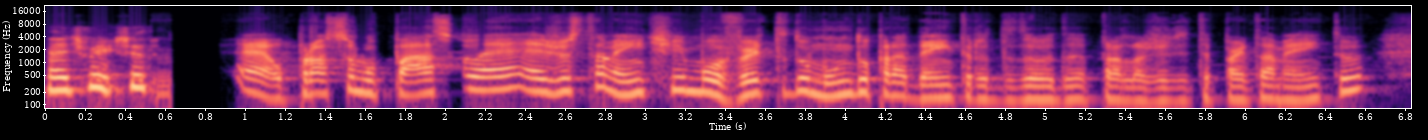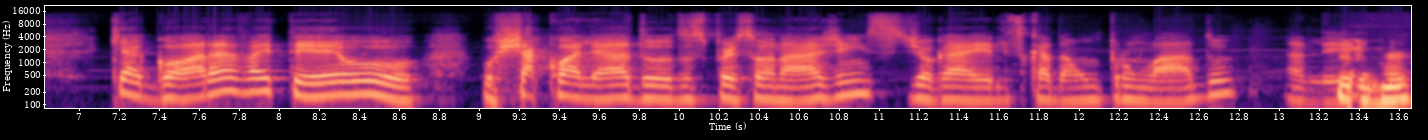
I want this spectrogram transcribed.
É divertido. É, o próximo passo é, é justamente mover todo mundo pra dentro do, do, pra loja de departamento, que agora vai ter o, o chacoalhado dos personagens, jogar eles cada um pra um lado ali. Uhum.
